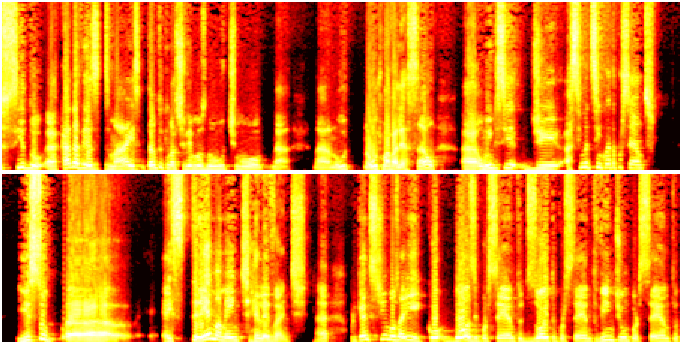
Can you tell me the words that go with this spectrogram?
sido uh, cada vez mais, tanto que nós tivemos no último, na, na, no, na última avaliação, uh, um índice de acima de 50%. Isso uh, é extremamente relevante, né? Porque antes tínhamos aí 12%, 18%, 21%,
